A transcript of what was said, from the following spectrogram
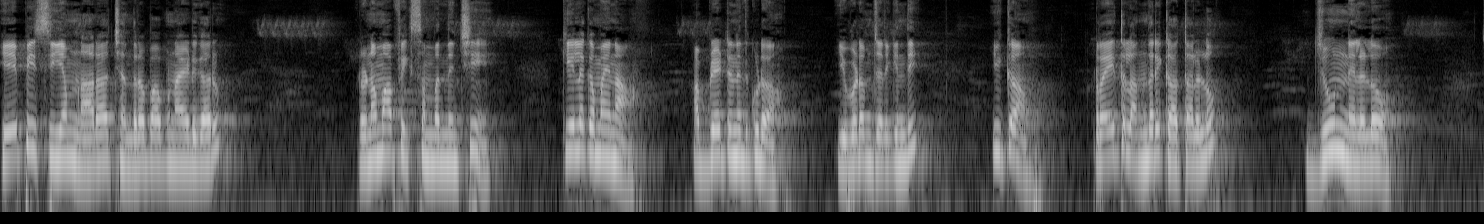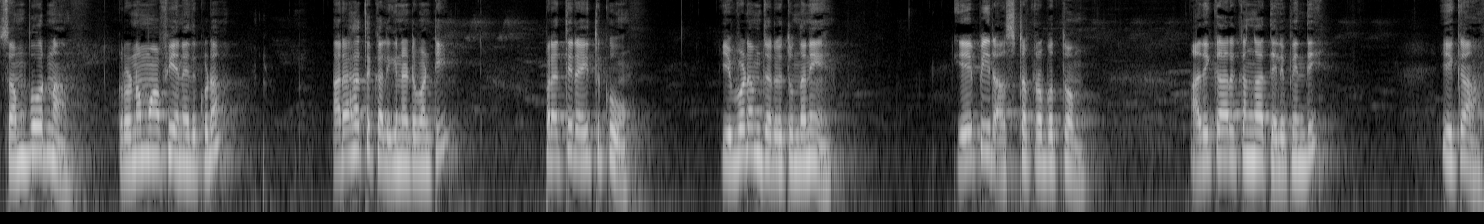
ఏపీ సీఎం నారా చంద్రబాబు నాయుడు గారు రుణమాఫీకి సంబంధించి కీలకమైన అప్డేట్ అనేది కూడా ఇవ్వడం జరిగింది. ఇక రైతులందరి ఖాతాలలో జూన్ నెలలో సంపూర్ణ రుణమాఫీ అనేది కూడా అర్హత కలిగినటువంటి ప్రతి రైతుకు ఇవ్వడం జరుగుతుందని ఏపీ రాష్ట్ర ప్రభుత్వం అధికారికంగా తెలిపింది. ఇక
